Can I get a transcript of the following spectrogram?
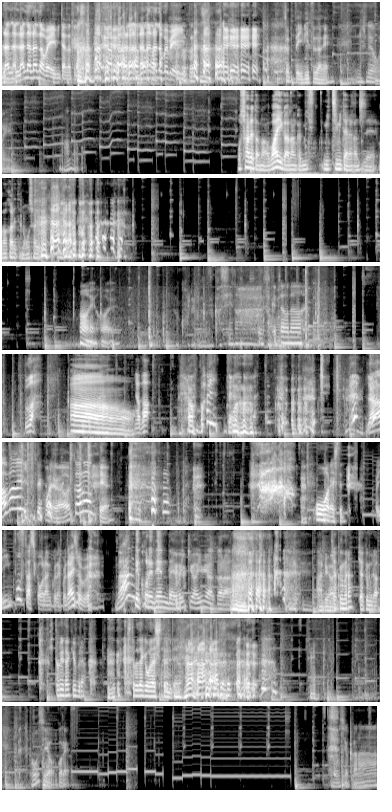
ナランナランナランナウェイみたいになってるランナランナランナウェイウェイちょっといびつだね。でもなんだろおしゃれだな。Y がなんかみ道みたいな感じで分かれてるのおしゃれ。はいはい。う。これ難しいな。つけちゃうな。うわあやばやばいって。やばいってこれわからんって。大笑いしてる。インポスターしかおらんくない？これ大丈夫？なんでこれ出んだよ。息は意味わからん。あるある。逆村？逆村。一人だけブラ。一人だけ親知ってるみたいな。どうしようこれ。どうしようかな。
